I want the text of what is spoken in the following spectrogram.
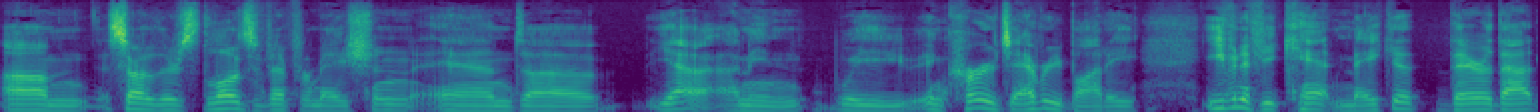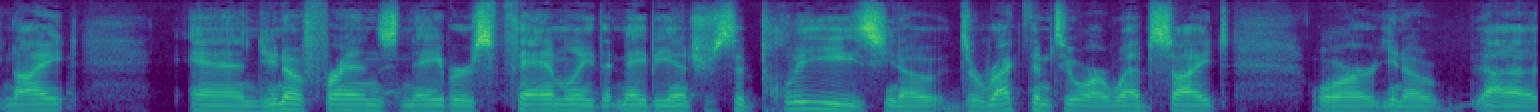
Um, so there's loads of information, and uh, yeah, I mean, we encourage everybody, even if you can't make it there that night, and you know friends, neighbors, family that may be interested, please, you know, direct them to our website, or you know, uh,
